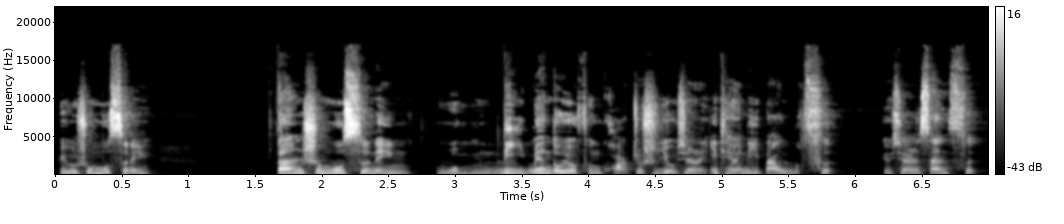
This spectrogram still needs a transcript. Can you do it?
比如说穆斯林，单是穆斯林，我们里面都有分块，就是有些人一天礼拜五次，有些人三次，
